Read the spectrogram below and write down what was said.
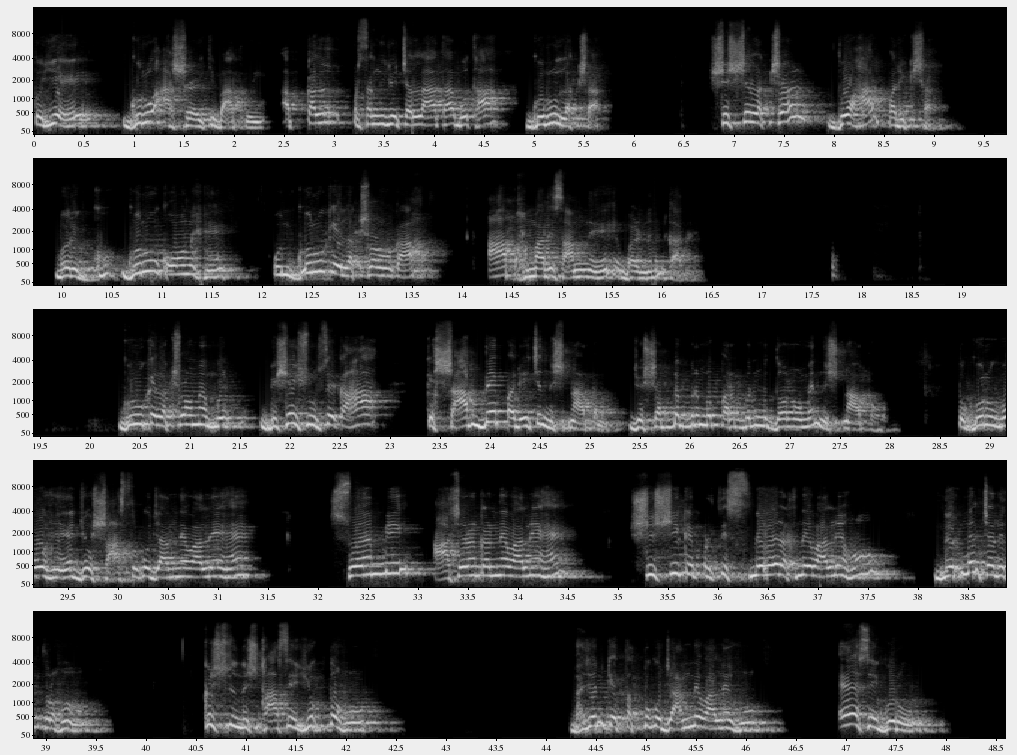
तो ये गुरु आश्रय की बात हुई। अब कल प्रसंग जो चल रहा था, वो था गुरु लक्षण। शिष्य लक्षण, दोहार परीक्षण बोले गुरु कौन है? उन गुरु के लक्षणों का आप हमारे सामने वर्णन करें गुरु के लक्षणों में विशेष रूप से कहा कि शाब्दे परिच निष्णातम, जो शब्द ब्रह्म पर ब्रह्म दोनों में निष्णात हो। तो गुरु वो हैं जो शास्त्र को जानने वाले हैं, स्वयं भी आचरण करने वाले हैं, शिष्य के प्रति स्नेह रखने वाले हों, निर्मल चरित्र हों, कृष्ण निष्ठा से युक्त हों, भजन के तत्व को जानने वाले हों, ऐसे गुरु,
